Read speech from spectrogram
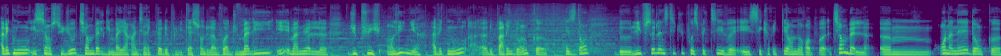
Avec nous ici en studio, Tiambel Gimbayara, directeur de publication de La Voix du Mali, et Emmanuel Dupuis en ligne avec nous de Paris, donc président de l'IPSE, l'Institut Prospective et Sécurité en Europe. Tiens, euh, on en est donc euh,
